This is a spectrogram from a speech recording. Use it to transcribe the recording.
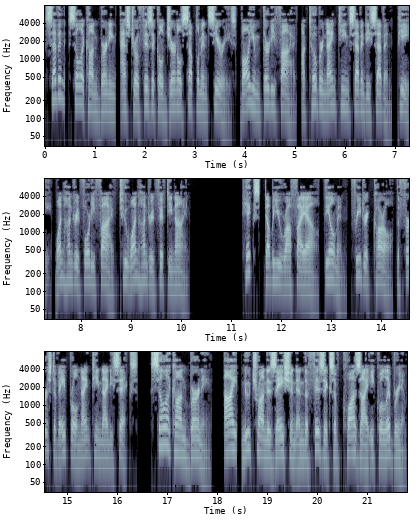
7. Silicon Burning, Astrophysical Journal Supplement Series, Volume 35, October 1977, p. 145–159. Hix, W. Raphael, Thielemann, Friedrich Karl the 1st of April 1996. Silicon Burning. I. Neutronization and the Physics of Quasi-Equilibrium.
